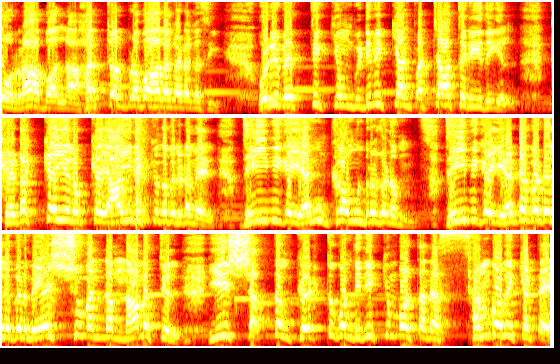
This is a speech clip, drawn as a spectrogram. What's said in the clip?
ഓ റാബല ഹറ്റൽ പ്രബാല ഘടകസി ഒരു വ്യക്തിക്കും വിടിവിക്കാൻ പറ്റാത്ത രീതിയിൽ കിടക്കയിലൊക്കെ ആയിരിക്കുന്നവരുടെ മേൽ ദൈവിക എൻകൗണ്ടറുകളും ദൈവിക ഇടപെടലുകളും യേശുവന്റെ നാമത്തിൽ ഈ ശബ്ദം കേട്ടുകൊണ്ടിരിക്കുമ്പോൾ തന്നെ സംഭവിക്കട്ടെ.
